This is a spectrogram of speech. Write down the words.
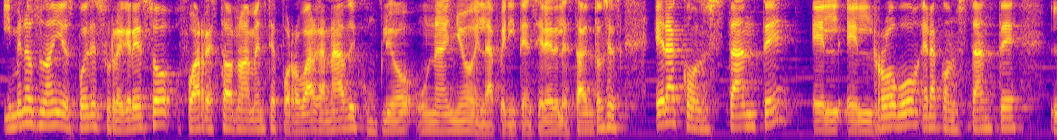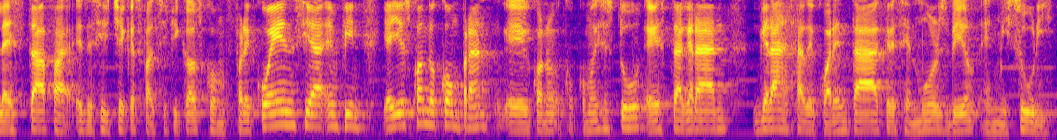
y menos de un año después de su regreso fue arrestado nuevamente por robar ganado y cumplió un año en la penitenciaria del estado. Entonces era constante el, robo, era constante la estafa, es decir, cheques falsificados con frecuencia, en fin. Y ahí es cuando compran, eh, cuando, como dices tú, esta gran granja de 40 acres en Mooresville, en Missouri.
